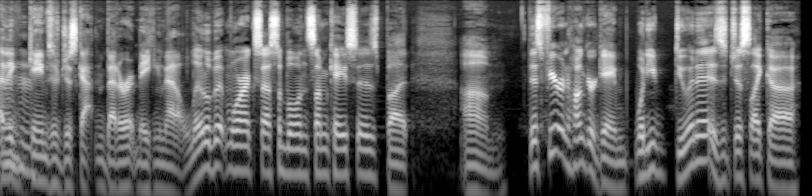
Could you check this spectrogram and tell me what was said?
I think games have just gotten better at making that a little bit more accessible in some cases. But um, this Fear and Hunger game, what do you do in it? Is it just like a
